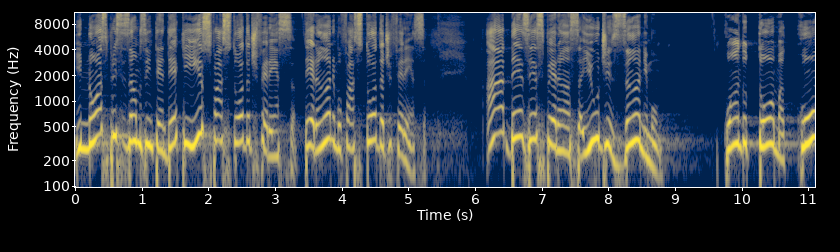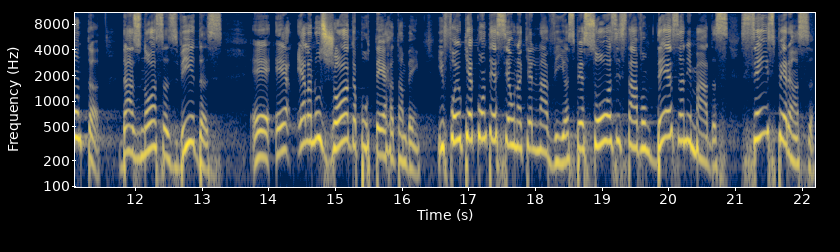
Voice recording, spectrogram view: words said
E nós precisamos entender que isso faz toda a diferença. Ter ânimo faz toda a diferença. A desesperança e o desânimo, quando toma conta das nossas vidas, é, é, ela nos joga por terra também. E foi o que aconteceu naquele navio. As pessoas estavam desanimadas, sem esperança,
